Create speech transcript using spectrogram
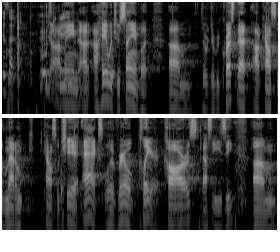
Does that, Mr. Yeah, I mean, I, I hear what you're saying, but um, the, the request that our council, Madam Council Chair asked were real clear. Cars, that's easy. Um,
